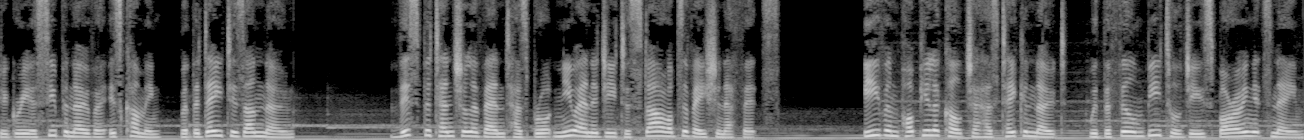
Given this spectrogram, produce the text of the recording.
agree a supernova is coming, but the date is unknown. This potential event has brought new energy to star observation efforts. Even popular culture has taken note, with the film Beetlejuice borrowing its name.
